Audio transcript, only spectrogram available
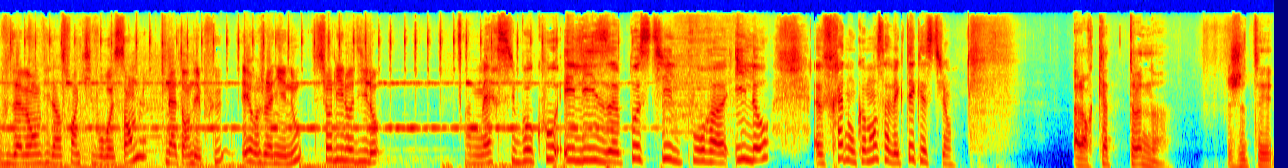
vous avez envie d'un soin qui vous ressemble, n'attendez plus et rejoignez-nous sur l'îlot d'Ilo. Merci beaucoup, Élise Postil, pour euh, ILO. Euh, Fred, on commence avec tes questions. Alors 4 tonnes jetées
